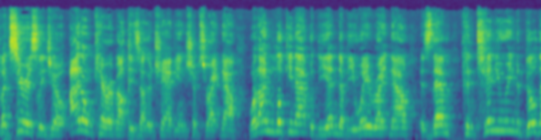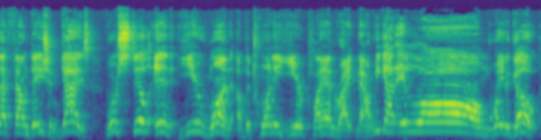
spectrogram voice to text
But seriously, Joe, I don't care about these other championships right now. What I'm looking at with the NWA right now is them continuing to build that foundation. Guys, we're still in year 1 of the 20-year plan right now. We got a long way to go.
